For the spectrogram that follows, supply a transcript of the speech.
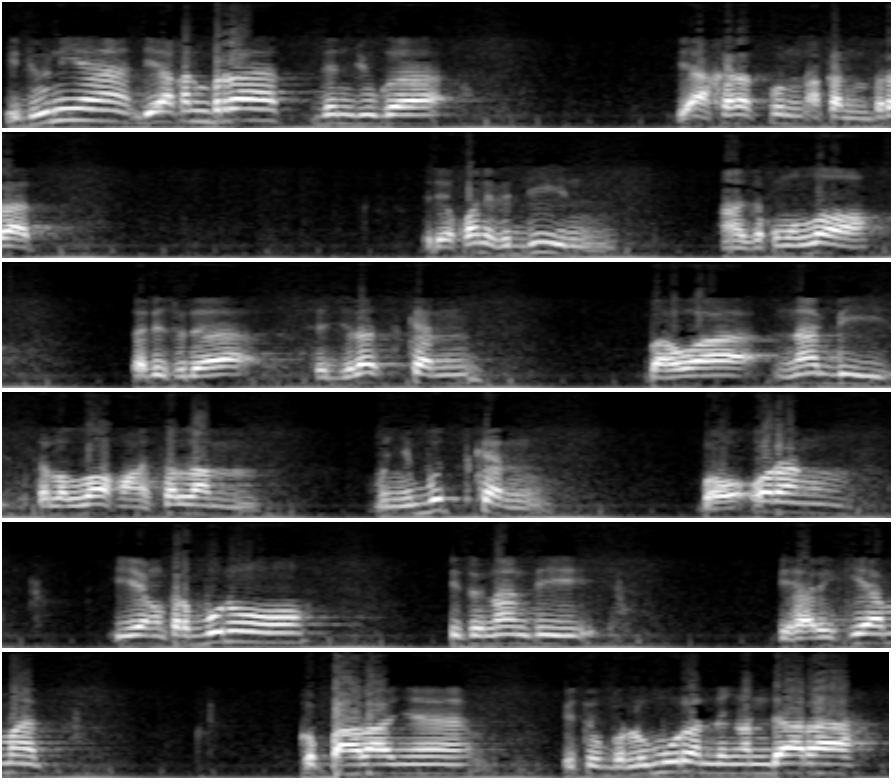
Di dunia dia akan berat dan juga di akhirat pun akan berat. Jadi ikhwan fiddin, azakumullah, tadi sudah saya jelaskan bahwa Nabi sallallahu alaihi wasallam menyebutkan bahwa orang yang terbunuh itu nanti di hari kiamat kepalanya itu berlumuran dengan darah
